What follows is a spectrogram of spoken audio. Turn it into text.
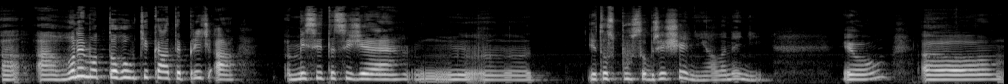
a, a honem od toho utěkáte pryč a myslíte si, že mm, je to způsob řešení, ale není. Jo? Uh,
